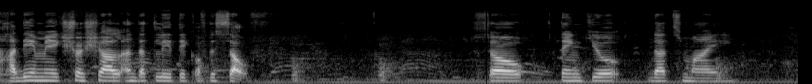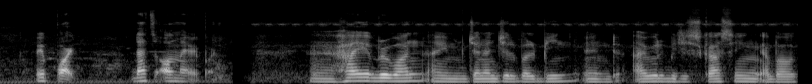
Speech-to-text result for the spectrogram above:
academic, social, and athletic of the self. So, thank you. That's my report. That's all my report. Uh, hi everyone, I'm John Angelo Balbin and I will be discussing about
